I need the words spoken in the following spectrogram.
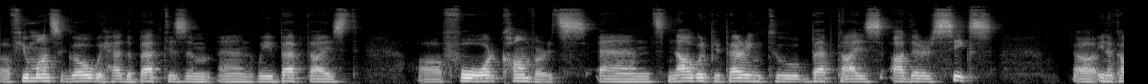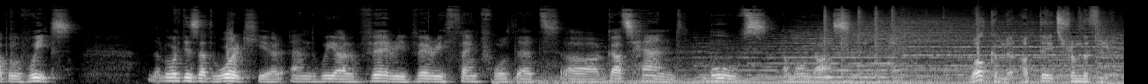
A few months ago, we had a baptism and we baptized uh, four converts, and now we're preparing to baptize other six uh, in a couple of weeks. The Lord is at work here, and we are very, very thankful that uh, God's hand moves among us. Welcome to Updates from the Field,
